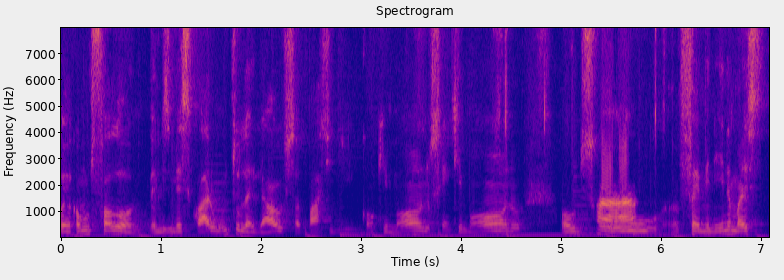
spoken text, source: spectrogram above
é como tu falou, eles mesclaram muito legal essa parte de com kimono, sem kimono, old school, Ah. feminina, mas,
